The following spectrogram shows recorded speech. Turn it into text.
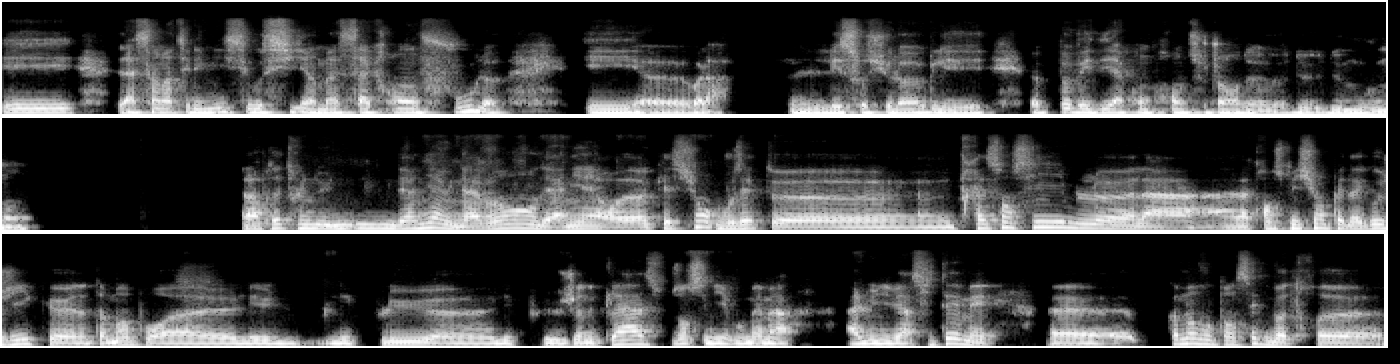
et la Saint-Barthélemy, c'est aussi un massacre en foule. Et voilà, les sociologues peuvent aider à comprendre ce genre de, mouvement. Alors peut-être une, dernière, une avant-dernière question. Vous êtes très sensible à la, transmission pédagogique, notamment pour les, plus, les plus jeunes classes. Vous enseignez vous-même à, l'université, mais comment vous pensez que votre,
